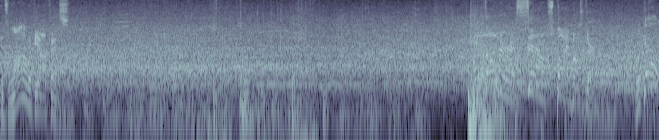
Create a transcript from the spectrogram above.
It's Lana with the offense. Thunderous sit-out spinebuster. Look out.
